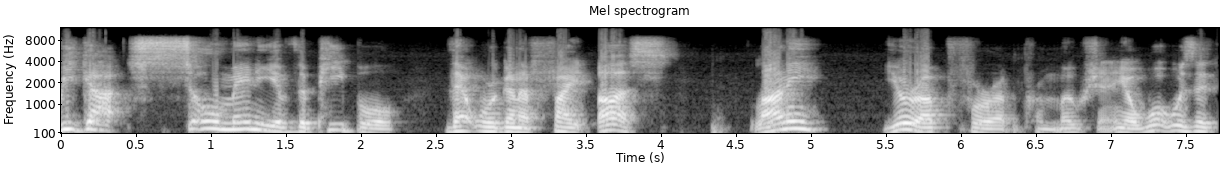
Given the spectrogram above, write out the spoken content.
We got so many of the people that were going to fight us. Lonni, you're up for a promotion. You know, what was it?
